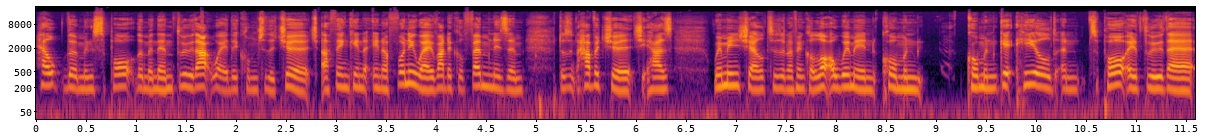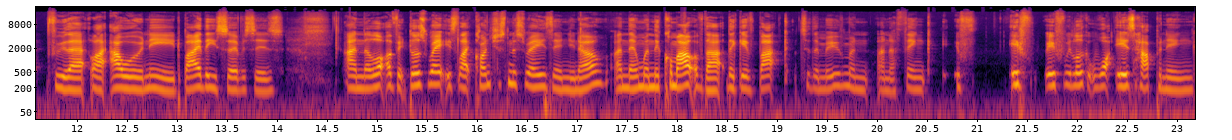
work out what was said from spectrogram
help them and support them, and then through that way they come to the church. I think in in a funny way, radical feminism doesn't have a church. It has women's shelters, and I think a lot of women come and come and get healed and supported through their through their like hour of need by these services. And a lot of it does rate it's like consciousness raising you know? And then when they come out of that they give back to the movement. And i think if if if we look at what is happening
